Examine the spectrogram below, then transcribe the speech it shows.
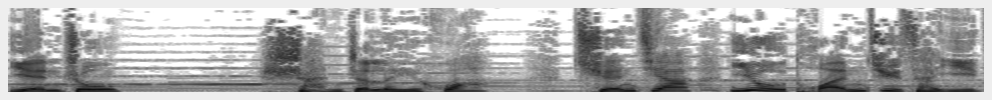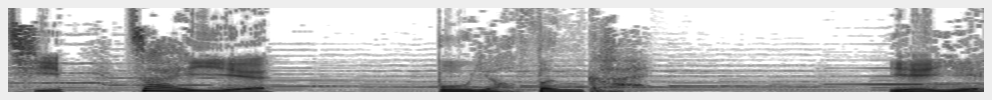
眼中闪着泪花。全家又团聚在一起，再也不要分开。爷爷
